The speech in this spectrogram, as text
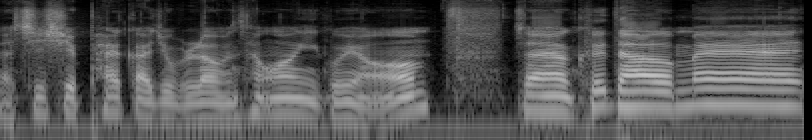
78까지 올라온 상황이고요. 자, 그 다음에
